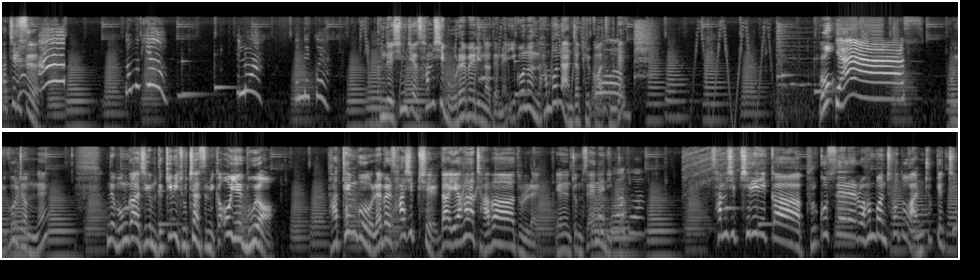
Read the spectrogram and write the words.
파치리스. 너무 귀여워. 일로 와. 넌 내 거야. 근데 심지어 35레벨이나 되네. 이거는 한 번에 안 잡힐 것 같은데? 어? 야! 어, 이걸 잡네? 근데 뭔가 지금 느낌이 좋지 않습니까? 어, 얘 뭐야? 다탱고 레벨 47. 나 얘 하나 잡아둘래. 얘는 좀센 좋아 애니까. 좋아. 37이니까 불꽃 세례로 한 번 쳐도 안 죽겠지?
